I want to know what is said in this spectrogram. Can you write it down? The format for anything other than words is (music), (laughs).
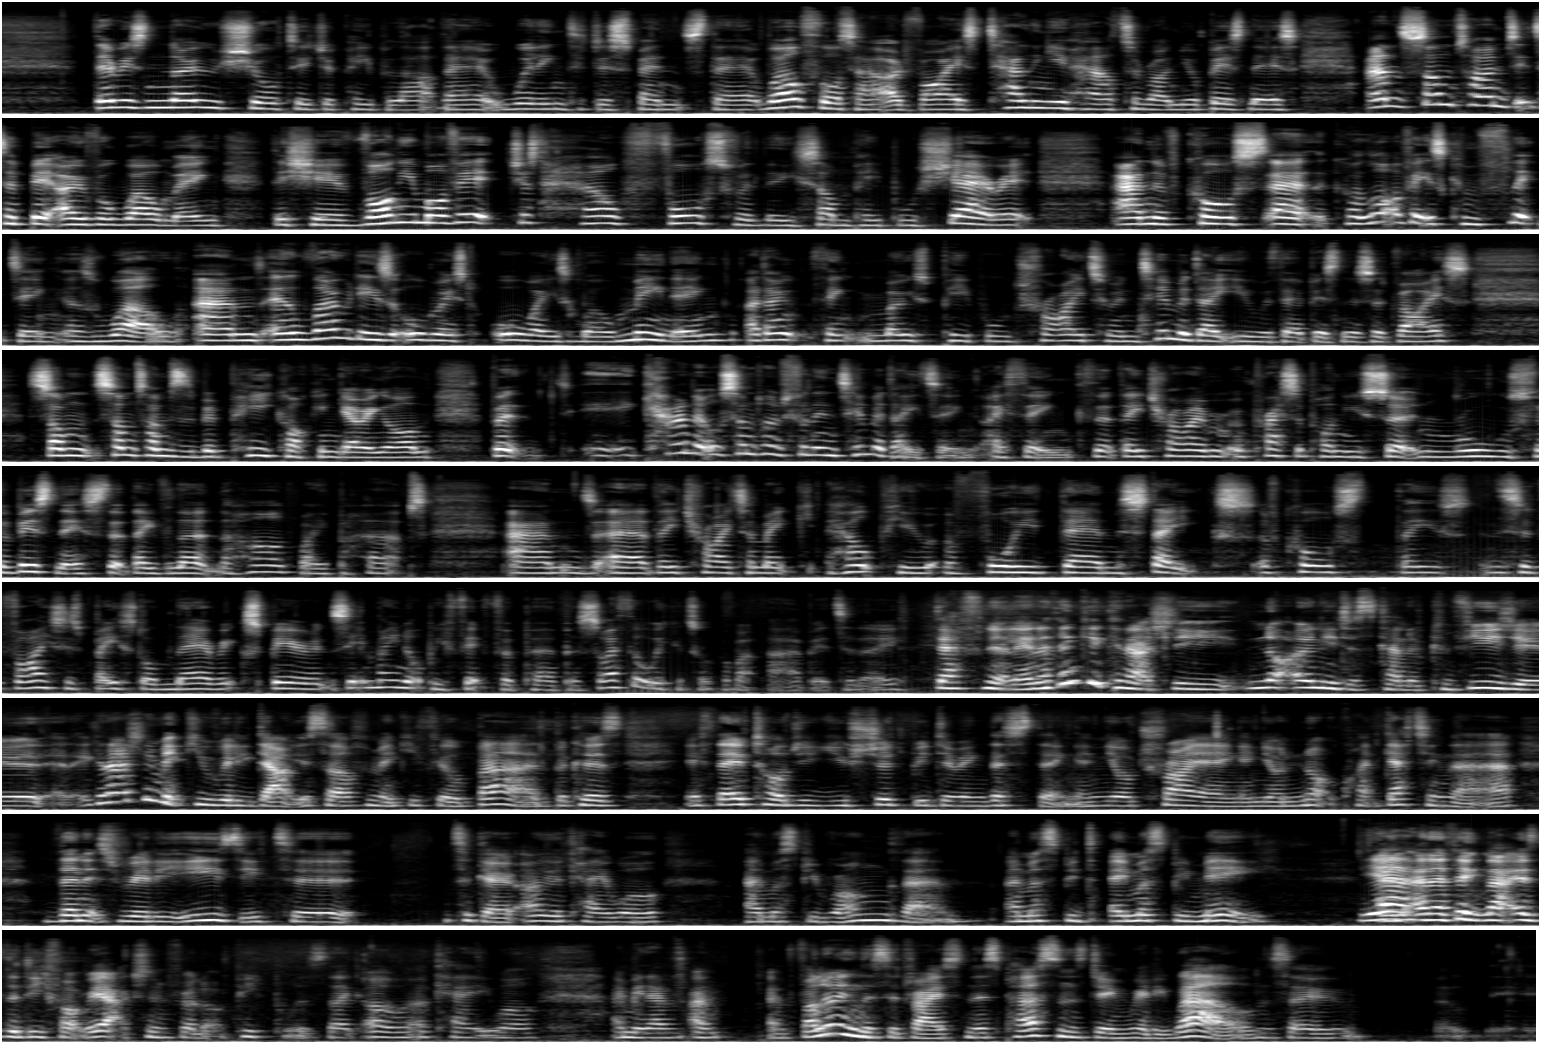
there is no shortage of people out there willing to dispense their well thought out advice, telling you how to run your business. And sometimes it's a bit overwhelming, the sheer volume of it, just how forcefully some people share it. And of course, uh, a lot of it is conflicting as well. And although it is almost always well meaning, I don't think most people try to intimidate you with their business advice. Some Sometimes there's a bit peacocking going on, but it can sometimes feel intimidating, I think, that they try and impress upon you certain rules for business that they've learnt the hard way perhaps and uh, they try to make help you avoid their mistakes. Of course these, this advice is based on their experience. It may not be fit for purpose so i thought we could talk about that a bit today. Definitely and i think it can actually not only just kind of confuse you it can actually make you really doubt yourself and make you feel bad because if they've told you you should be doing this thing and you're trying and you're not quite getting there then it's really easy to to go oh okay well I must be wrong then. I must be it must be me. Yeah. And, and, I think that is the default reaction for a lot of people. It's like, oh, okay, well, I mean, I'm, I'm, I'm following this advice and this person's doing really well. And so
